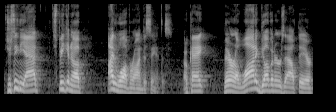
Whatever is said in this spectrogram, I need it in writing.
Did you see the ad? Speaking of, I love Ron DeSantis, okay? There are a lot of governors out there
